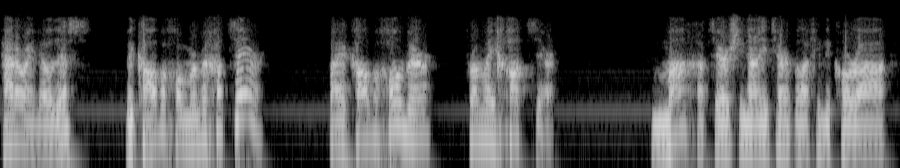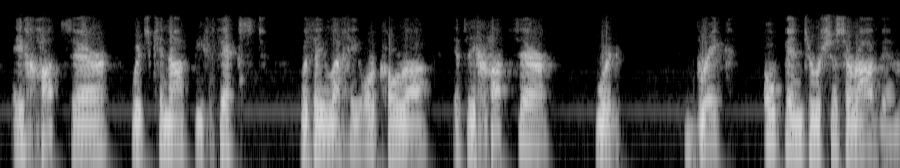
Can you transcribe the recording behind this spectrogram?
How do I know this? The mechatzer. By a kal v'chomer from a chatzer. Ma chatzer shinani ter v'lechi v'korah. A chatzer which cannot be fixed with a lechi or korah. If the chatzer would break open to Rishus Harabim,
